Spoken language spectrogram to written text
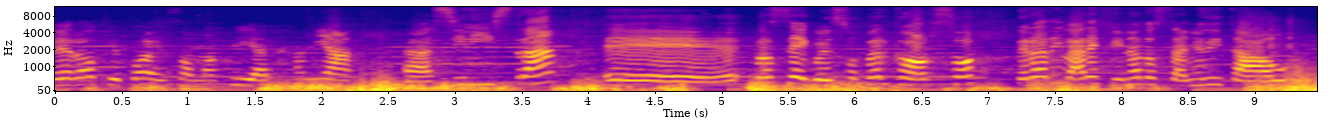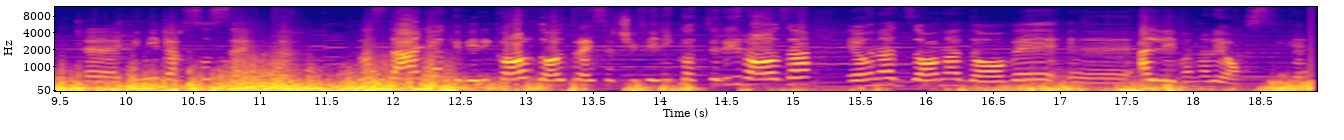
l'Ero che poi insomma qui a mia uh, sinistra e prosegue il suo percorso per arrivare fino allo stagno di Tau eh, quindi verso Set lo stagno che vi ricordo oltre ad esserci fenicotteri rosa è una zona dove eh, allevano le ostiche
